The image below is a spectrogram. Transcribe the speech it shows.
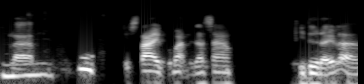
là cái style của bạn ra sao. Thì từ đấy là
